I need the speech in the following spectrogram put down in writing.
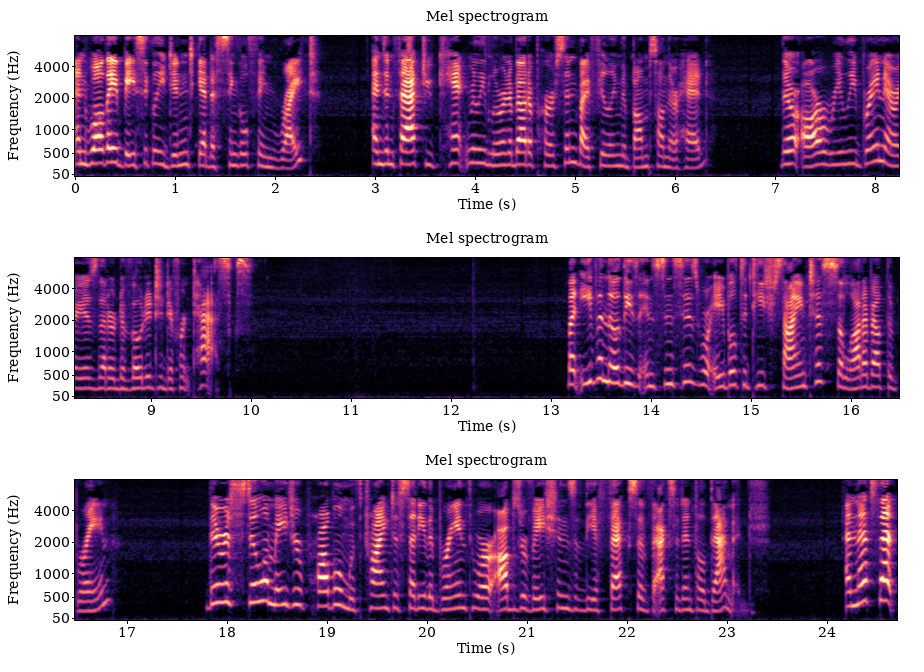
And while they basically didn't get a single thing right, and in fact you can't really learn about a person by feeling the bumps on their head, there are really brain areas that are devoted to different tasks. But even though these instances were able to teach scientists a lot about the brain, there is still a major problem with trying to study the brain through our observations of the effects of accidental damage. And that's that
